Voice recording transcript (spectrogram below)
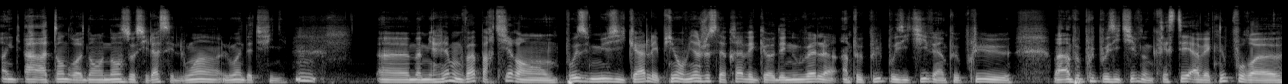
à, à attendre dans, dans ce dossier-là. C'est loin loin d'être fini. Mm. Euh, bah, Myriam, on va partir en pause musicale et puis on revient juste après avec euh, des nouvelles un peu plus positives et un peu plus, bah, un peu plus positives. Donc restez avec nous pour, euh,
